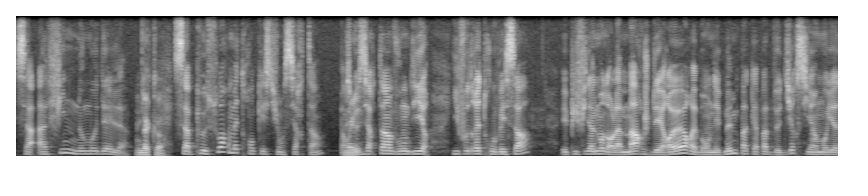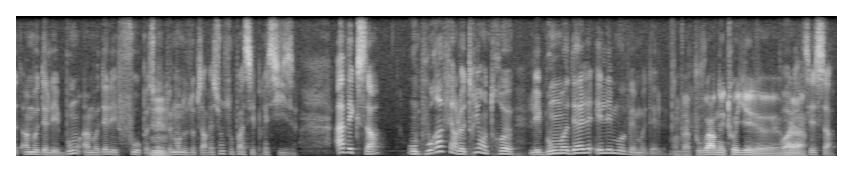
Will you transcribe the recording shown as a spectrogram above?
ça affine nos modèles. D'accord. Ça peut soit remettre en question certains, parce que certains vont dire il faudrait trouver ça. Et puis finalement, dans la marge d'erreur, eh ben, on n'est même pas capable de dire si un, un, modèle est bon, un modèle est faux, parce que hmm. qu'actuellement nos observations ne sont pas assez précises. Avec ça, on pourra faire le tri entre les bons modèles et les mauvais modèles. On va pouvoir nettoyer. voilà, c'est ça.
